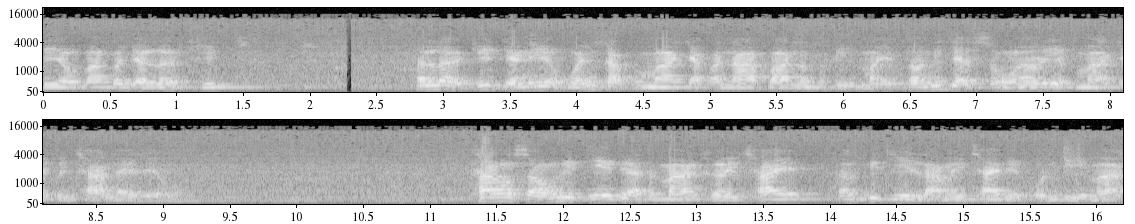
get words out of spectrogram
เดียวมันก็จะเลิกคิด ถ้าเลิกคิดอย่างนี้หวนกลับมาจากอนาปานสติใหม่ ตอนนี้จะทรงแล้วเรียบมากจะเป็นฌานได้เร็วทั้งสองวิธีที่อาตมาเคยใช้ทั้งวิธีหลังนี้ใช้ได้ผลดีมาก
